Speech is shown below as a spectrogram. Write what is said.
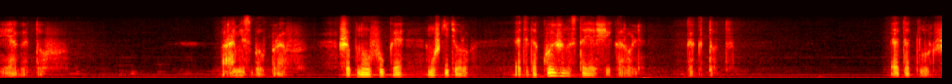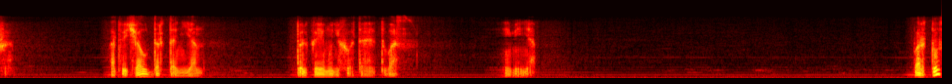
Я готов. Арамис был прав, шепнул Фуке мушкетеру. Это такой же настоящий король, как тот. Этот лучше, отвечал Д'Артаньян. Только ему не хватает вас и меня. Портос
